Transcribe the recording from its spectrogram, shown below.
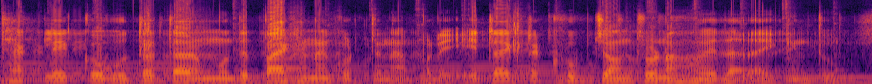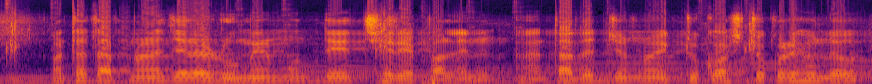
থাকলে কবুতর তার মধ্যে পায়খানা করতে না পারে। এটা একটা খুব যন্ত্রণা হয়ে দাঁড়ায় কিন্তু। অর্থাৎ আপনারা যারা রুমের মধ্যে ছেড়ে পালেন তাদের জন্য একটু কষ্ট করে হলেও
